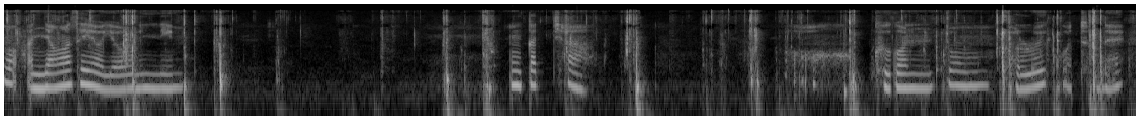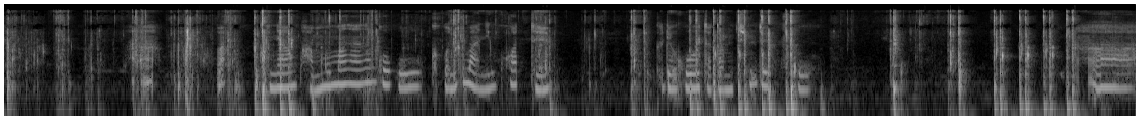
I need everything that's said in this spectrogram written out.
어, 어, 안녕하세요, 여운이님. 응, 까치가. 어, 그건 좀 별로일 것 같은데. 아, 그냥 반문만 하는 거고, 그건 좀 아닌 것 같아. 그리고 나 남친도 있고. 아,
